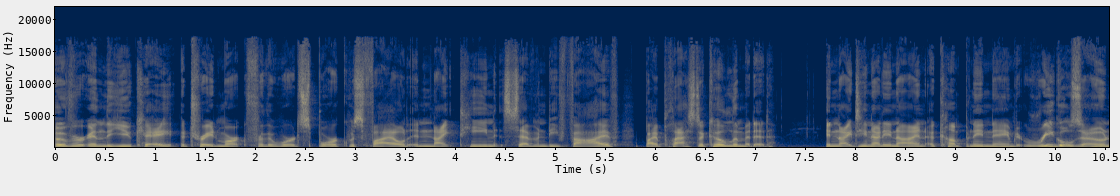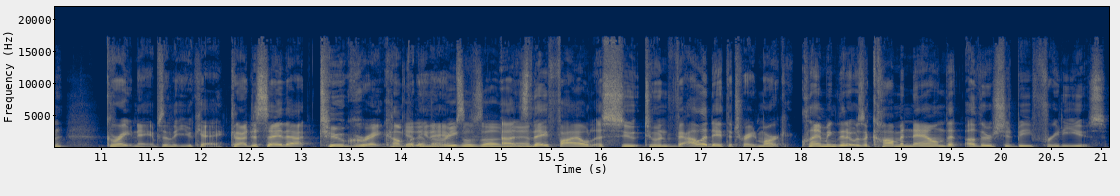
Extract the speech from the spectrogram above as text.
Over in the UK, a trademark for the word spork was filed in 1975 by Plastico Limited. In 1999, a company named Regal Zone, great names in the UK. Can I just say that? Two great company Get in the names. Regal Zone, Uh. They filed a suit to invalidate the trademark, claiming that it was a common noun that others should be free to use.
